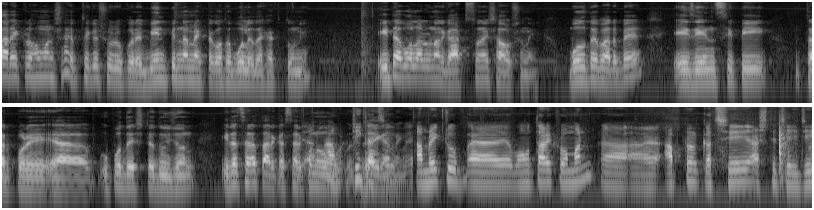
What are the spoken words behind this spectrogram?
তারেক রহমান সাহেব থেকে শুরু করে বিএনপির নামে একটা কথা বলে দেখাক উনি। এটা বলার ওনার গাটস নেই সাহস নেই। বলতে পারবে এই যে এনসিপি তারপরে উপদেষ্টা দুইজন এটা ছাড়া তার কাছে আর কোনো জায়গা নেই। আমরা একটু মোহাম্মদ তারেক রহমান আপনার কাছে আসতে চাই যে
